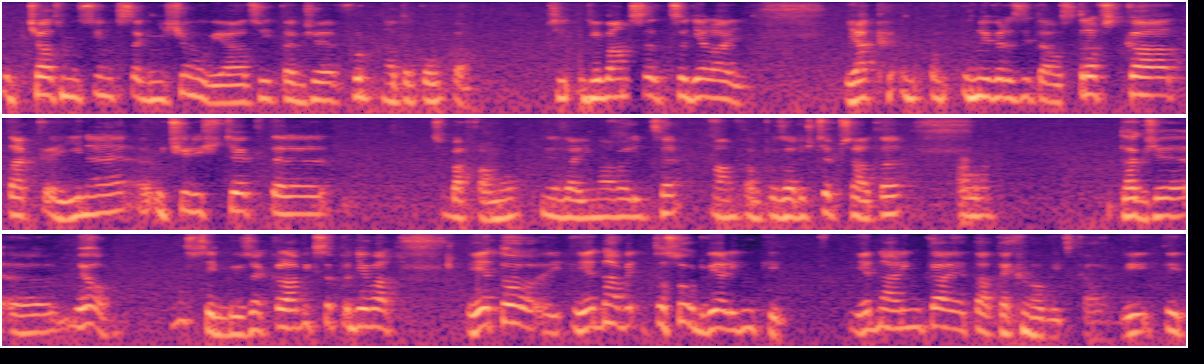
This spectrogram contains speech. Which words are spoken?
občas musím se k něčemu vyjádřit, takže furt na to koukám. Dívám se, co dělají jak Univerzita Ostravská, tak jiné učiliště, které třeba FAMu mě zajímá velice, mám tam pozad ještě přátel. Ano. Takže eh, jo, musím bych řekl, abych se podíval. Je to jedna, to jsou dvě linky. Jedna linka je ta technologická. Ty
